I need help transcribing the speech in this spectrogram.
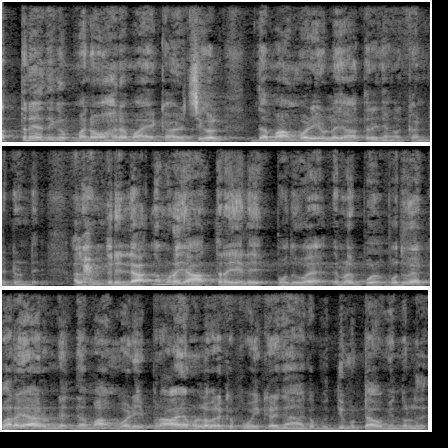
അത്രയധികം മനോഹരമായ കാഴ്ചകൾ ദമാം വഴിയുള്ള യാത്രയിൽ ഞങ്ങൾ കണ്ടിട്ടുണ്ട്. അലഹമില്ല നമ്മുടെ യാത്രയിൽ പൊതുവെ നമ്മൾ പൊതുവെ പറയാറുണ്ട് ദമാം വഴി പ്രായമുള്ളവരൊക്കെ പോയി കഴിഞ്ഞാൽ ആകെ ബുദ്ധിമുട്ടാവും എന്നുള്ളത്.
